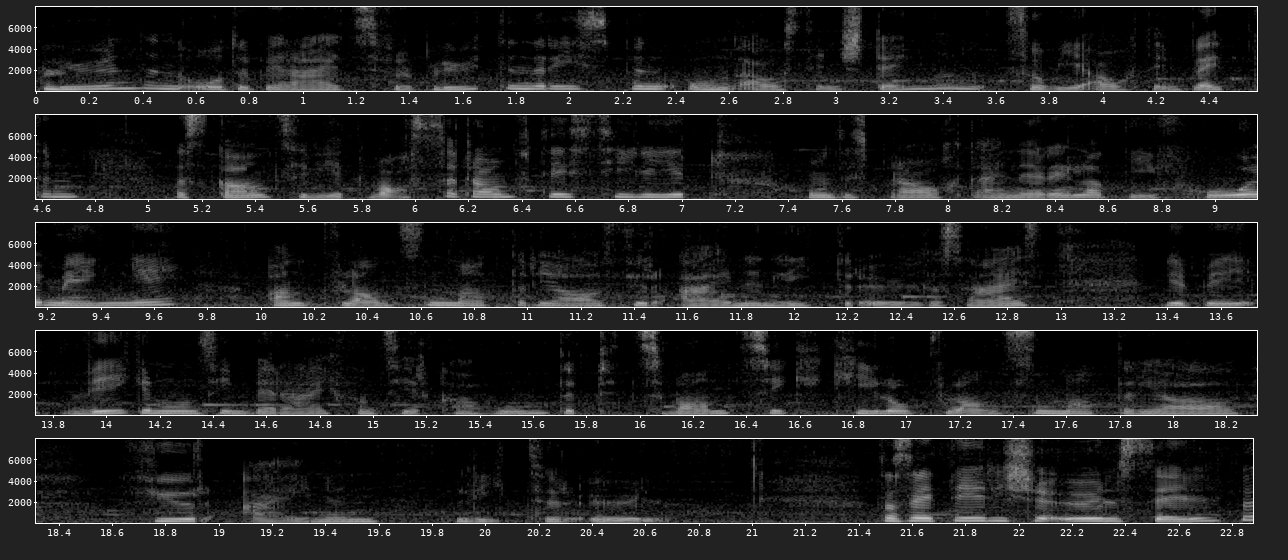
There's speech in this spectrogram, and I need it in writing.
blühenden oder bereits verblühten Rispen und aus den Stängeln sowie auch den Blättern. Das Ganze wird wasserdampfdestilliert und es braucht eine relativ hohe Menge an Pflanzenmaterial für einen Liter Öl. Das heißt, wir bewegen uns im Bereich von ca. 120 Kilo Pflanzenmaterial für einen Liter Öl. Das ätherische Öl selber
